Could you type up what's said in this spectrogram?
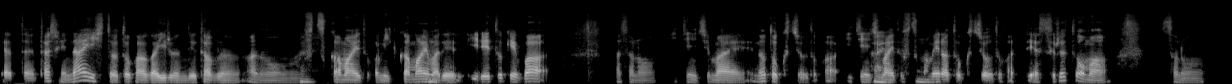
やった確かにない人とかがいるんで、多分、あの、はい、2日前とか3日前まで入れとけば、まあ、その1日前の特徴とか、1日前と2日目の特徴とかってすると、はい、まあ、その、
